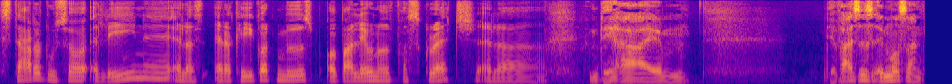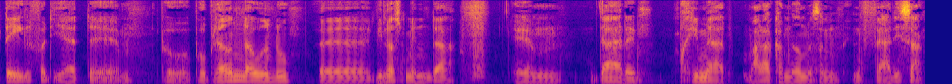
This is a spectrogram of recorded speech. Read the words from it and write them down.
starter du så alene, eller, eller kan I godt mødes og bare lave noget fra scratch, eller? Det har, øhm, det har faktisk ændret sig en del, fordi at øh, på, på pladen derude nu, øh, Vilders Minde der, øh, der er det primært mig, der er kommet ned med sådan en færdig sang.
